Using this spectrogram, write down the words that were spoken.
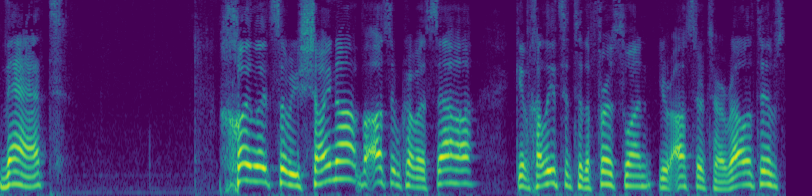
that Choylitza Rishayna v'asr b'kravaseha. Give chalitza to the first one, you're asr to her relatives.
